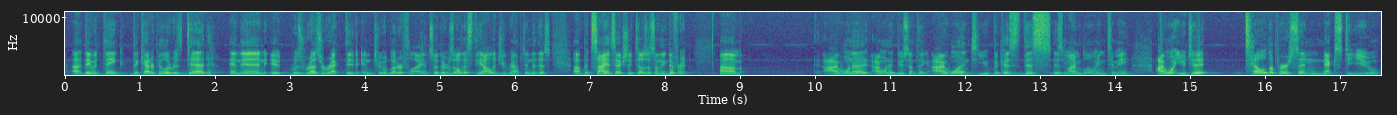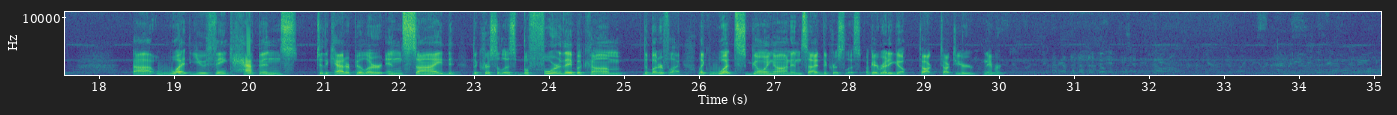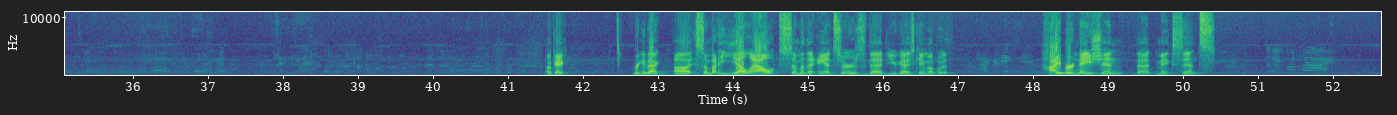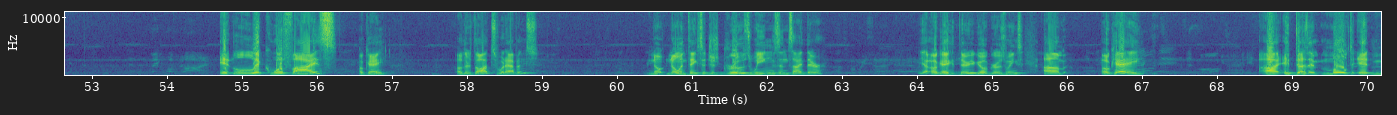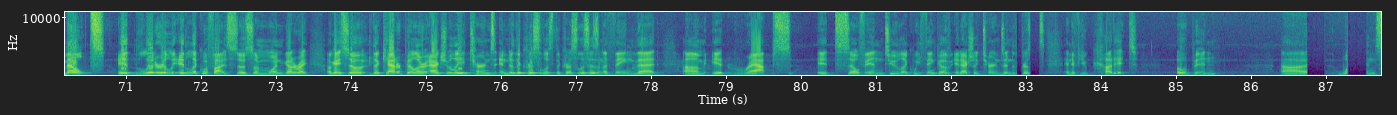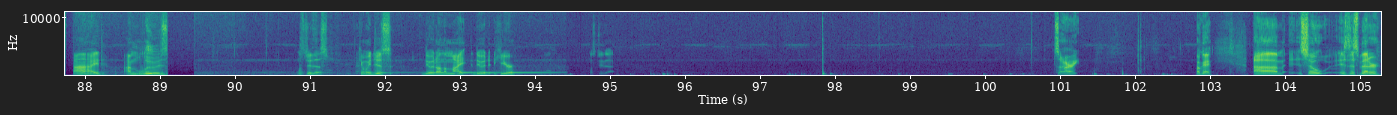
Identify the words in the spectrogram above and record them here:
uh, they would think the caterpillar was dead and then it was resurrected into a butterfly. And so there was all this theology wrapped into this. Uh, but science actually tells us something different. Um, I want to I want to do something. I want you because this is mind blowing to me. I want you to tell the person next to you uh, what you think happens to the caterpillar inside the chrysalis before they become the butterfly. Like what's going on inside the chrysalis? Okay, ready, go. Talk, talk to your neighbor. Okay, bring it back. Uh, somebody yell out some of the answers that you guys came up with. Hibernation. Hibernation. That makes sense. It liquefies. Okay. Other thoughts? What happens? No, no one thinks it just grows wings inside there? Yeah, okay, there you go, grows wings. Um, okay. Uh, it doesn't molt, it melts. It literally, it liquefies. So someone got it right. Okay, so the caterpillar actually turns into the chrysalis. The chrysalis isn't a thing that um, it wraps itself into like we think of. It actually turns into the chrysalis. And if you cut it open, uh, what's inside, I'm losing. Let's do this. Can we just do it on the mic? Do it here? Let's do that. Sorry. Okay. Um, so is this better?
